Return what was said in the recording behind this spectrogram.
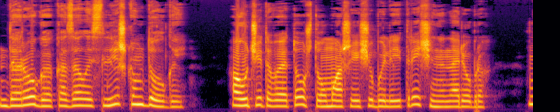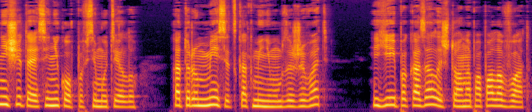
Дорога оказалась слишком долгой, а учитывая то, что у Маши еще были и трещины на ребрах, не считая синяков по всему телу, которым месяц как минимум заживать, ей показалось, что она попала в ад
